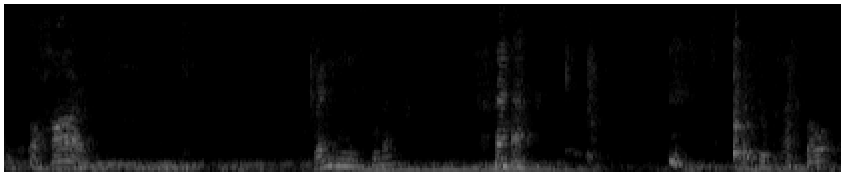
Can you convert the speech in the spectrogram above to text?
It's so hard. Keren Inggrisku kan? Itu keras tau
